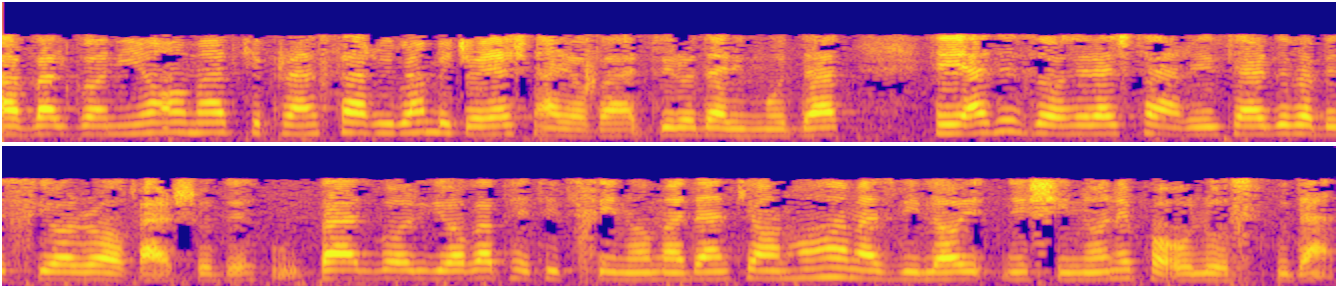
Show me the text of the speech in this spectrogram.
اول گانیا آمد که پرنس تقریبا به جایش نیاورد زیرا در این مدت هیئت ظاهرش تغییر کرده و بسیار لاغر شده بود. بعد واریا و پتیتسین آمدند که آنها هم از ویلانشینان پاولوفسک بودند.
